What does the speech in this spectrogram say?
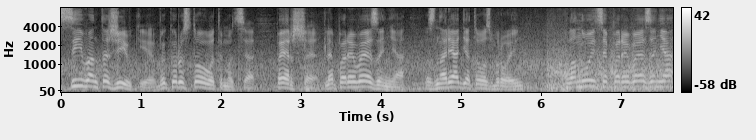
Ці вантажівки використовуватимуться перше для перевезення знаряддя та озброєнь. Планується перевезення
